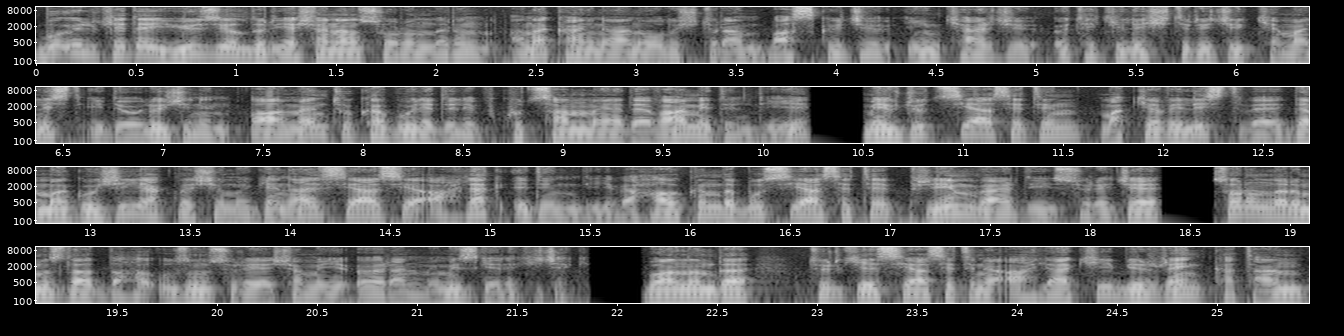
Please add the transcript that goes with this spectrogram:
Bu ülkede 100 yıldır yaşanan sorunların ana kaynağını oluşturan baskıcı, inkarcı, ötekileştirici Kemalist ideolojinin amentu kabul edilip kutsanmaya devam edildiği mevcut siyasetin makyavelist ve demagoji yaklaşımı genel siyasi ahlak edindiği ve halkın da bu siyasete prim verdiği sürece sorunlarımızla daha uzun süre yaşamayı öğrenmemiz gerekecek. Bu anlamda Türkiye siyasetine ahlaki bir renk katan,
